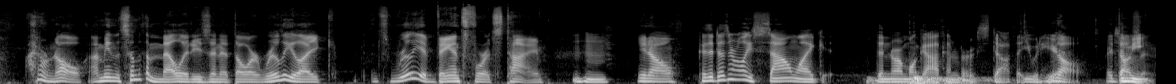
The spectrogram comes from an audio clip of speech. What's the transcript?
I don't know. I mean, some of the melodies in it though are really like it's really advanced for its time. Mm-hmm. You know, Because it doesn't really sound like the normal Gothenburg stuff that you would hear. no, it me. doesn't.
